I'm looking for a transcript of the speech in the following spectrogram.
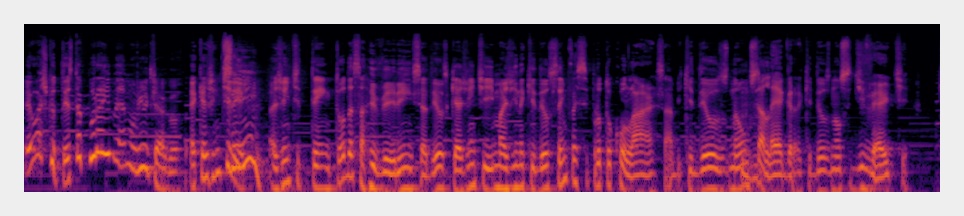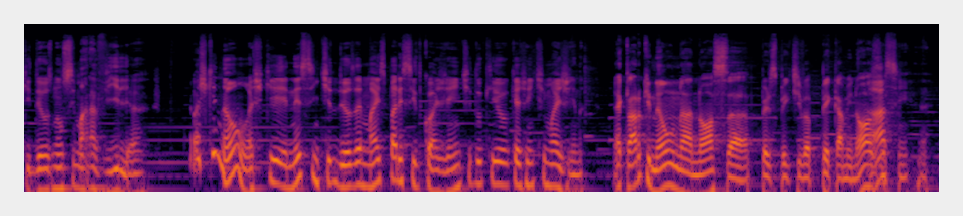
Eu acho que o texto é por aí mesmo, viu, Tiago? É que a gente, Sim. a gente tem toda essa reverência a Deus que a gente imagina que Deus sempre vai se protocolar, sabe? Que Deus não uhum. se alegra, que Deus não se diverte, que Deus não se maravilha. Eu acho que não. Acho que nesse sentido Deus é mais parecido com a gente do que o que a gente imagina. É claro que não na nossa perspectiva pecaminosa. Ah, sim. É.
